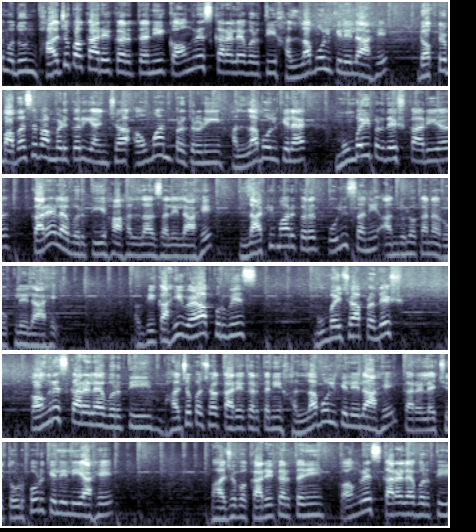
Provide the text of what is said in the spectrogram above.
मुंबईमधून भाजप कार्यकर्त्यांनी काँग्रेस कार्यालयावरती हल्लाबोल केलेला आहे. डॉक्टर बाबासाहेब आंबेडकर यांच्या अवमान प्रकरणी हल्लाबोल केलाय. मुंबई प्रदेश कार्य कार्यालयावरती हा हल्ला झालेला आहे. लाठीमार करत पोलिसांनी आंदोलकांना रोखलेलं आहे. अगदी काही वेळापूर्वीच मुंबईच्या प्रदेश काँग्रेस कार्यालयावरती भाजपच्या कार्यकर्त्यांनी हल्लाबोल केलेला आहे. कार्यालयाची तोडफोड केलेली आहे. भाजप कार्यकर्त्यांनी काँग्रेस कार्यालयावरती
